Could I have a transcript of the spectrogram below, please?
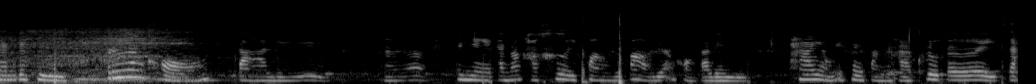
นั่นก็คือ เรื่องของตาลืออ่า เป็นยังไงกันบ้างคะ เคยฟังหรือเปล่าเรื่องของตาลือ ถ้ายังไม่เคยฟังนะคะ ครูเตยจะ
